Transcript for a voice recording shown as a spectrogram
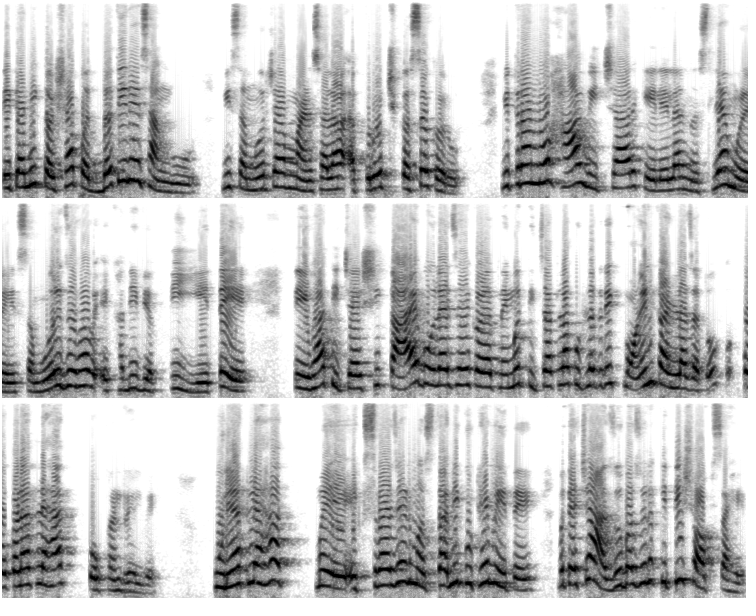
ते त्यांनी कशा पद्धतीने सांगू? मी समोरच्या माणसाला अप्रोच कसं करू? मित्रांनो हा विचार केलेला नसल्यामुळे समोर जेव्हा एखादी व्यक्ती येते तेव्हा तिच्याशी काय बोलायचं हे कळत नाही. मग तिच्यातला कुठला तरी एक पॉइंट काढला जातो. कोकणातल्या हात कोकण रेल्वे. पुण्यातल्या हात मग एक्सवायझेड मस्तानी कुठे मिळते? मग त्याच्या आजूबाजूला किती शॉप्स आहेत?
